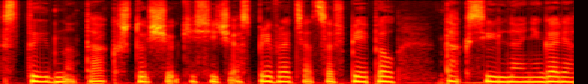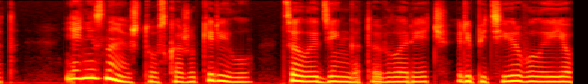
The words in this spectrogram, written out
Стыдно так, что щеки сейчас превратятся в пепел. Так сильно они горят. Я не знаю, что скажу Кириллу. Целый день готовила речь, репетировала ее,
